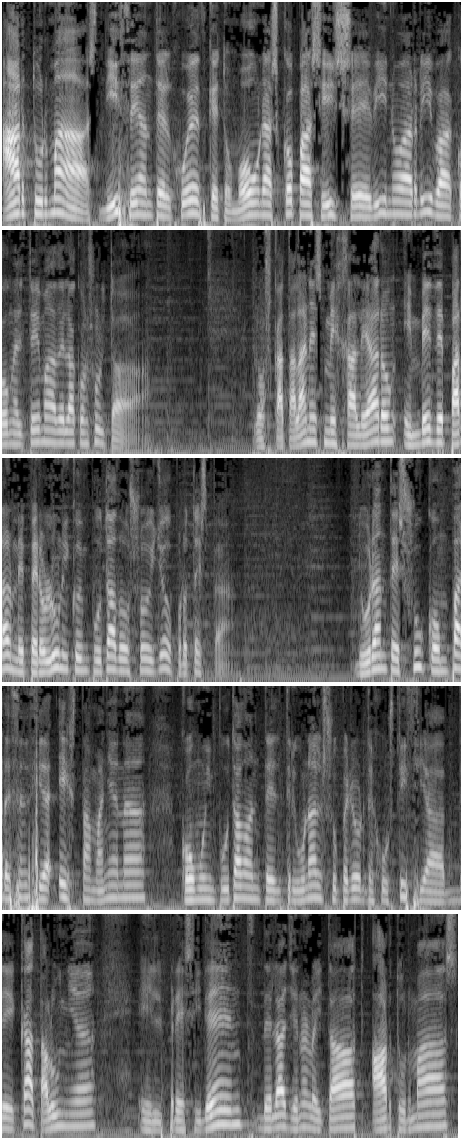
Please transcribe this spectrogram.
Artur Mas dice ante el juez que tomó unas copas y se vino arriba con el tema de la consulta. Los catalanes me jalearon en vez de pararme, pero el único imputado soy yo, protesta. Durante su comparecencia esta mañana como imputado ante el Tribunal Superior de Justicia de Cataluña, el presidente de la Generalitat, Artur Mas,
